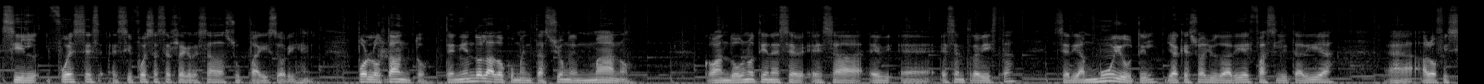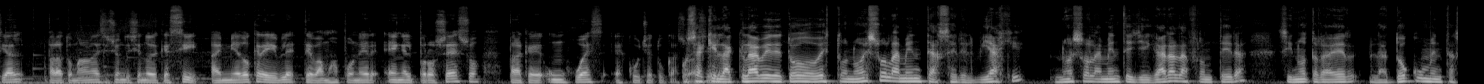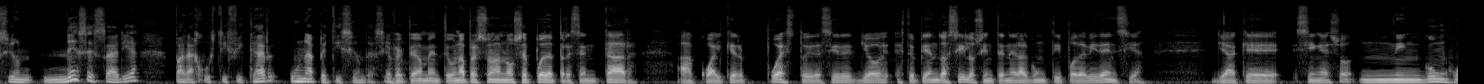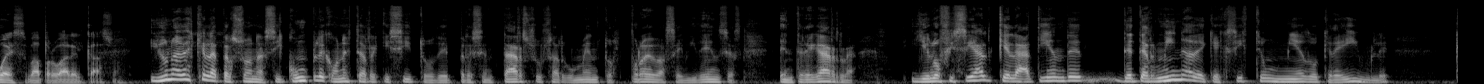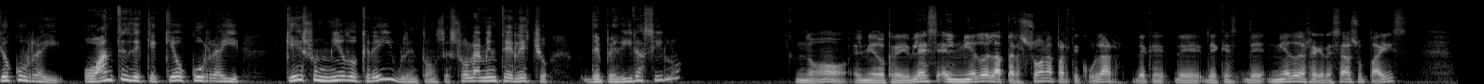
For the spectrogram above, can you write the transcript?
si fuese, si fuese a ser regresada a su país de origen. Por lo tanto, teniendo la documentación en mano, cuando uno tiene esa, eh, esa entrevista, sería muy útil, ya que eso ayudaría y facilitaría eh, al oficial para tomar una decisión diciendo de que sí, hay miedo creíble, te vamos a poner en el proceso para que un juez escuche tu caso. O sea que la clave de todo esto no es solamente hacer el viaje, no es solamente llegar a la frontera, sino traer la documentación necesaria para justificar una petición de asilo. Efectivamente, una persona no se puede presentar a cualquier puesto y decir yo estoy pidiendo asilo sin tener algún tipo de evidencia, ya que sin eso ningún juez va a aprobar el caso. Y una vez que la persona, si cumple con este requisito de presentar sus argumentos, pruebas, evidencias, entregarla, y el oficial que la atiende determina de que existe un miedo creíble, ¿qué ocurre ahí? O antes de que qué ocurre ahí, ¿qué es un miedo creíble entonces? ¿Solamente el hecho de pedir asilo? No, el miedo creíble es el miedo de la persona particular, de que, de, de que, de miedo de regresar a su país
